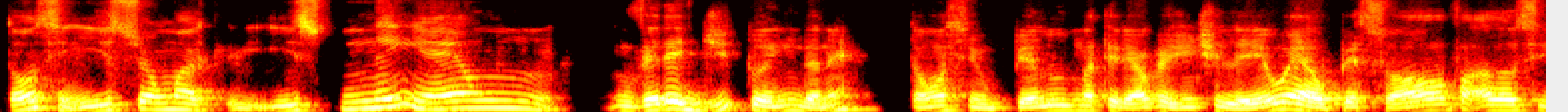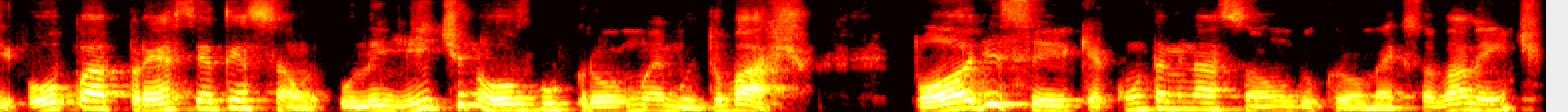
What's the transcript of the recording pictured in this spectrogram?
Então, assim, isso é uma, isso nem é um, um veredito ainda, né? Então, assim, pelo material que a gente leu, é o pessoal falou assim: opa, prestem atenção, o limite novo para o cromo é muito baixo. pode ser que a contaminação do cromo hexavalente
